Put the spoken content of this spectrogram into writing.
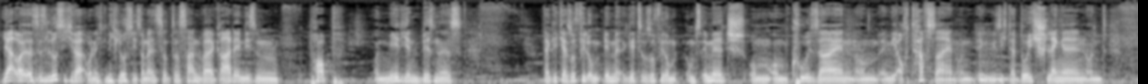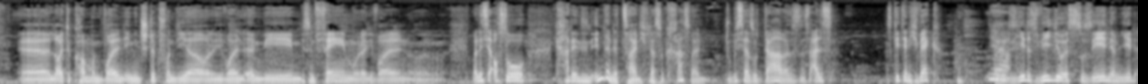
Ja, aber es ist lustig, oder nicht, nicht lustig, sondern es ist interessant, weil gerade in diesem Pop- und Medienbusiness da geht ja so viel um geht so viel um ums Image, um um cool sein, um irgendwie auch tough sein und irgendwie mhm. sich da durchschlängeln und äh, Leute kommen und wollen irgendwie ein Stück von dir oder die wollen irgendwie ein bisschen Fame oder die wollen, äh, weil es ja auch so gerade in diesen Internetzeiten, ich finde das so krass, weil du bist ja so da, es ist alles, es geht ja nicht weg. Ja. Also jedes Video ist zu sehen und jede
